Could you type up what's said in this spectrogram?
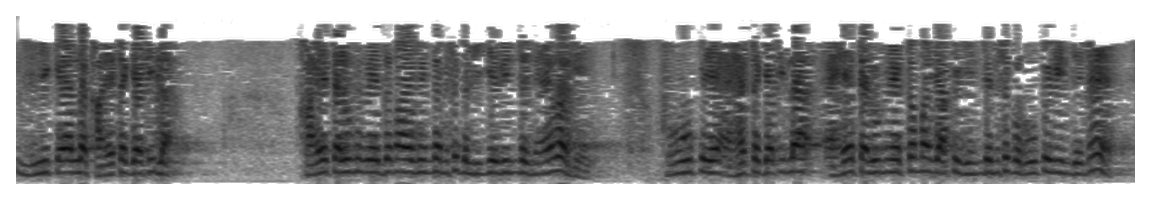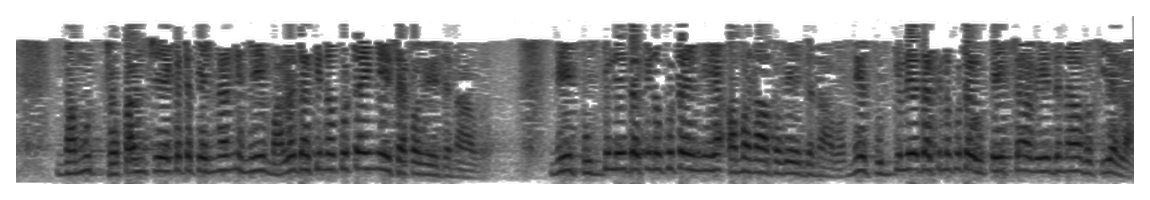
ලී කෑල්ල කයට ගැටිලා කය තැළුණු වේදනාව වින්ද මිසක ලීයේ වින්ද නෑ වගේ. රූපය ඇහැට ගැටිලා ඇහැ තැළුණු එකමයි අපි වින්ද මිසක රූපේ වින්දේ නෑ. නමුත් ප්‍රපංචයකට පෙන්වන්නේ මේ මල දකින්නකොටයි මේ සැප වේදනාව. මේ පුද්ගලයා දකින්නකොටයි මේ අමනාප වේදනාව. මේ පුද්ගලයා දකින්නකොටයි උපේක්ෂා වේදනාව කියලා.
